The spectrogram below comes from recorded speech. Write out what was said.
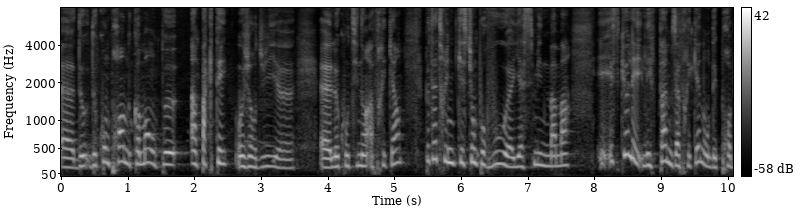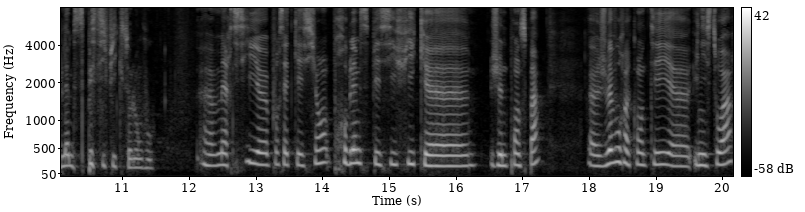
euh, de, comprendre comment on peut impacter aujourd'hui euh, le continent africain. Peut-être une question pour vous, Yasmine Mama. Est-ce que les, femmes africaines ont des problèmes spécifiques selon vous? Merci pour cette question. Problèmes spécifiques, je ne pense pas. je vais vous raconter une histoire.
